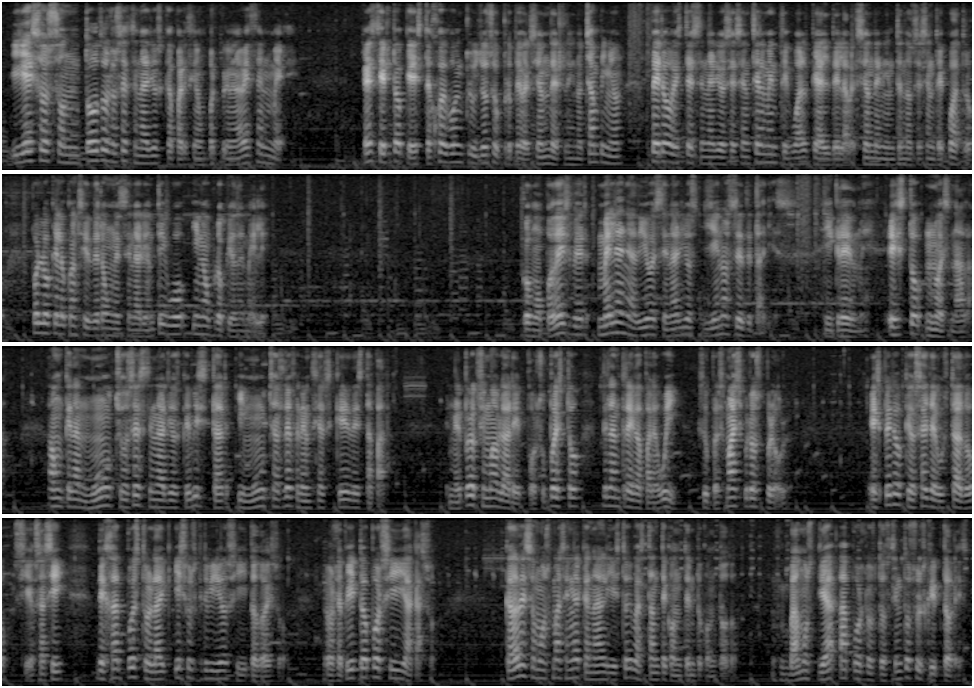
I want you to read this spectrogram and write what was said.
Y esos son todos los escenarios que aparecieron por primera vez en Melee. Es cierto que este juego incluyó su propia versión de Reino Champiñón, pero este escenario es esencialmente igual que el de la versión de Nintendo 64, por lo que lo considero un escenario antiguo y no propio de Melee. Como podéis ver, Melee añadió escenarios llenos de detalles. Y creedme, esto no es nada. Aún quedan muchos escenarios que visitar y muchas referencias que destapar. En el próximo hablaré, por supuesto, de la entrega para Wii, Super Smash Bros. Brawl. Espero que os haya gustado, si es así, dejad vuestro like y suscribíos y todo eso. Lo repito por si acaso. Cada vez somos más en el canal y estoy bastante contento con todo. Vamos ya a por los 200 suscriptores,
